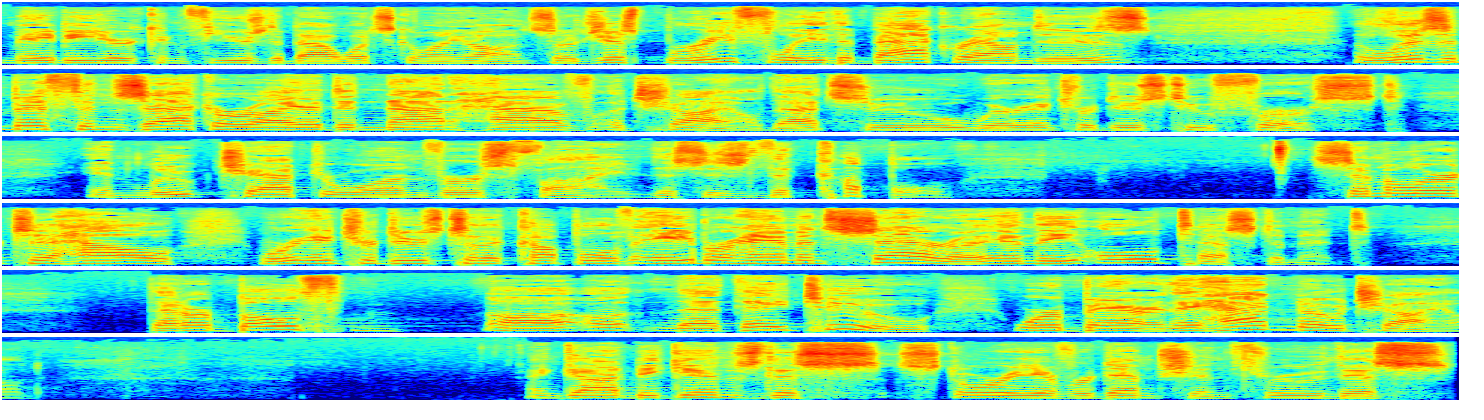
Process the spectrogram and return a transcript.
maybe you're confused about what's going on. So, just briefly, the background is Elizabeth and Zachariah did not have a child. That's who we're introduced to first in Luke chapter 1, verse 5. This is the couple. Similar to how we're introduced to the couple of Abraham and Sarah in the Old Testament, that are both uh, that they too were barren. They had no child. And God begins this story of redemption through this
